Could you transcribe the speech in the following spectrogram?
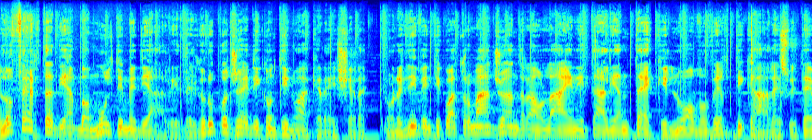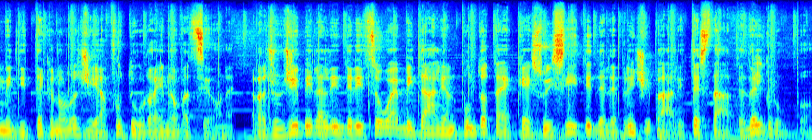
L'offerta di hub multimediali del gruppo Jedi continua a crescere. Lunedì 24 maggio andrà online Italian Tech, il nuovo verticale sui temi di tecnologia, futuro e innovazione. Raggiungibile all'indirizzo web italian.tech e sui siti delle principali testate del gruppo.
